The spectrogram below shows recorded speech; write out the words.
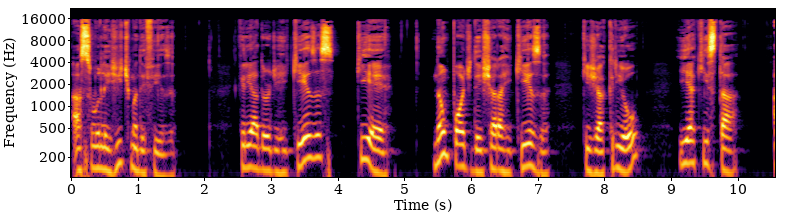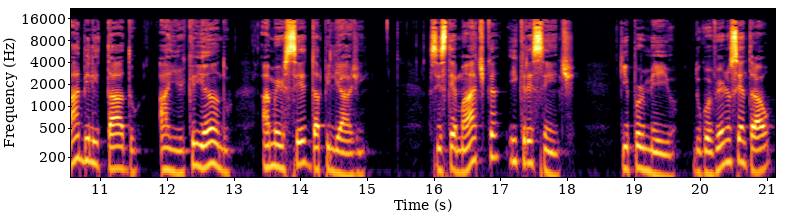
a sua legítima defesa. Criador de riquezas, que é, não pode deixar a riqueza que já criou e aqui está habilitado a ir criando à mercê da pilhagem sistemática e crescente, que por meio do governo central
